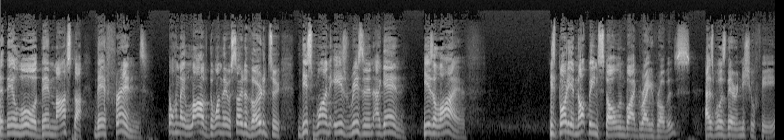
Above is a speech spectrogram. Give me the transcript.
that their Lord, their Master, their friend, the one they loved, the one they were so devoted to, this one is risen again. He is alive. His body had not been stolen by grave robbers, as was their initial fear.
